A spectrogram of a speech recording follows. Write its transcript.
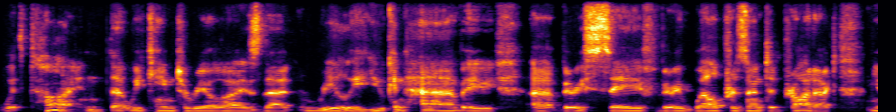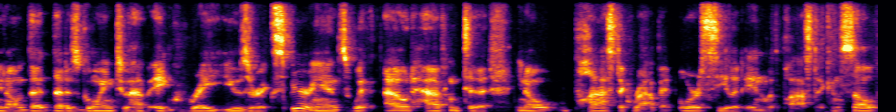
with time that we came to realize that really you can have a, a very safe, very well presented product, you know, that that is going to have a great user experience without having to, you know, plastic wrap it or seal it in with plastic. And so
